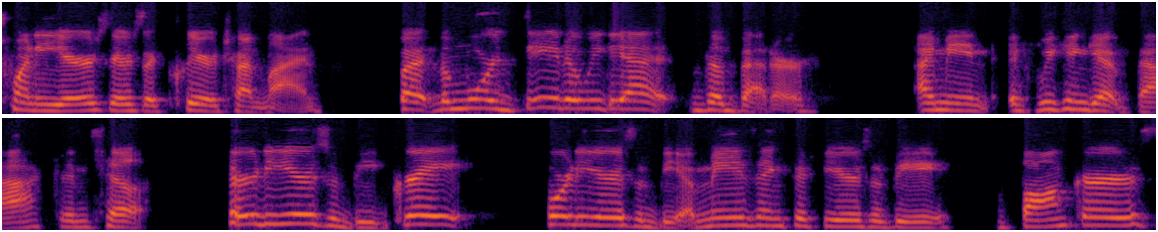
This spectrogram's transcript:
20 years, there's a clear trend line. But the more data we get, the better. I mean, if we can get back until 30 years would be great, 40 years would be amazing, 50 years would be bonkers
